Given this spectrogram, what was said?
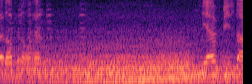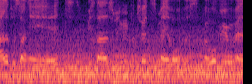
sat op ind over halv. ja, vi startede på sådan et, vi startede streaming på Twitch med vores overview af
